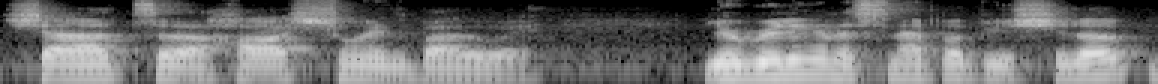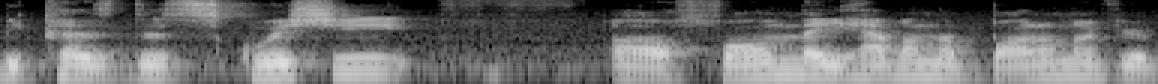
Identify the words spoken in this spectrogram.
Shout out to Hodge Twins by the way. You're really gonna snap up your shit up because the squishy uh, foam that you have on the bottom of your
